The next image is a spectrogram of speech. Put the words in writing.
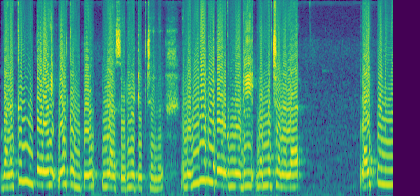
வணக்கம் மக்களே வெல்கம் டு உல்லாசோர் யூடியூப் சேனல் நம்ம வீடியோக்குள்ள போறதுக்கு முன்னாடி நம்ம சேனலை லைக் பண்ணுங்க.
